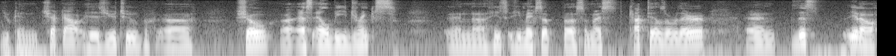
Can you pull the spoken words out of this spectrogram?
You can check out his YouTube uh, show, uh, SLB Drinks and uh, he's he makes up uh, some nice cocktails over there. And this, you know,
